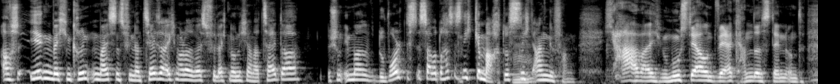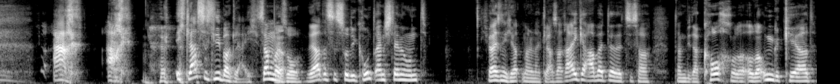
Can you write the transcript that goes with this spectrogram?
aus irgendwelchen Gründen, meistens finanziell, sage ich mal, oder weil es vielleicht noch nicht an der Zeit da, schon immer, du wolltest es, aber du hast es nicht gemacht, du hast es nicht angefangen. Ja, aber ich muss ja und wer kann das denn und ach, ach, ich lasse es lieber gleich, sagen wir so. Ja, das ist so die Grundeinstellung und ich weiß nicht, er hat mal in einer Glaserei gearbeitet, jetzt ist er dann wieder Koch oder, oder umgekehrt.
